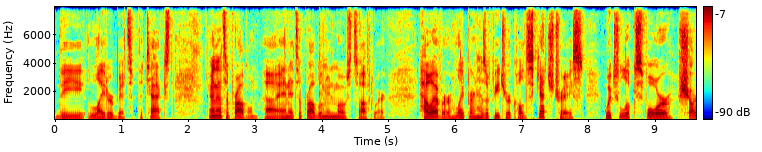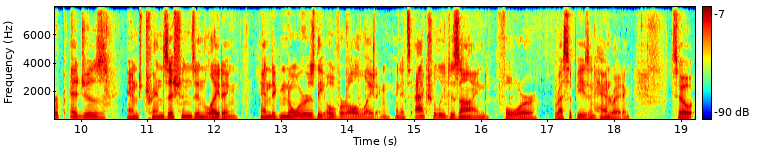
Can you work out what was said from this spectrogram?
the lighter bits of the text. And that's a problem, uh, and it's a problem in most software. However, Lightburn has a feature called Sketch Trace, which looks for sharp edges and transitions in lighting and ignores the overall lighting. And it's actually designed for recipes and handwriting. So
